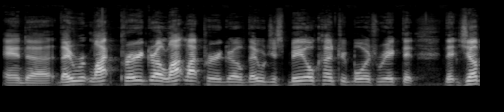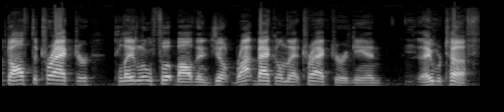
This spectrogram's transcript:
and uh, they were like Prairie Grove, a lot like Prairie Grove. They were just big old country boys, Rick, that that jumped off the tractor, played a little football, then jumped right back on that tractor again. They were tough.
